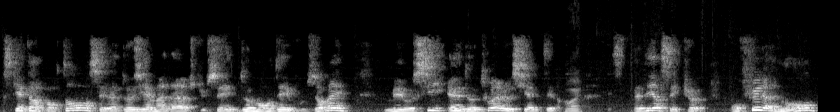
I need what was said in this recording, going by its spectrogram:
ce qui est important, c'est la deuxième adage, tu sais, demandez, vous aurez, mais aussi aide-toi, le ciel t'aidera. Ouais. C'est-à-dire, c'est que on fait la demande,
